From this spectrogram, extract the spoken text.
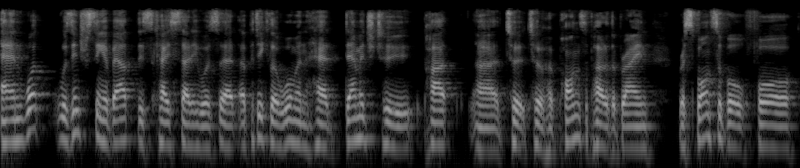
And what was interesting about this case study was that a particular woman had damage to part uh, to to her pons, the part of the brain responsible for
